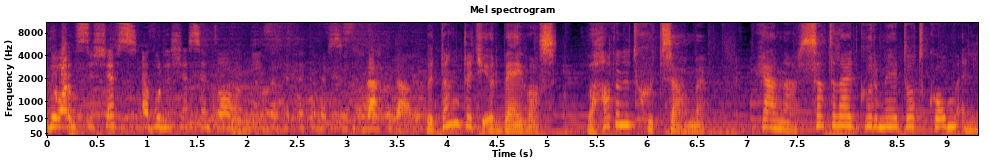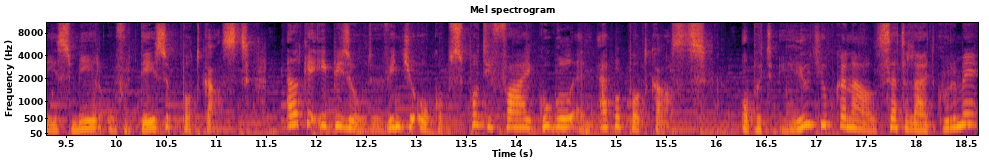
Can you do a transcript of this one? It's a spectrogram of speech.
de warmste chefs en voor de chefs in het algemeen. Merci. Graag gedaan. Bedankt dat je erbij was. We hadden het goed samen. Ga naar satellitegourmet.com en lees meer over deze podcast. Elke episode vind je ook op Spotify, Google en Apple Podcasts. Op het YouTube-kanaal Satellite Gourmet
